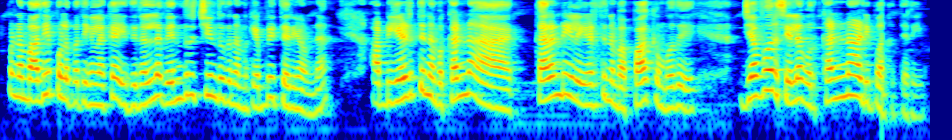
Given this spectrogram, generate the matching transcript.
இப்போ நம்ம அதே போல் பார்த்திங்கனாக்கா இது நல்லா வெந்துருச்சுன்றது நமக்கு எப்படி தெரியும்னா அப்படி எடுத்து நம்ம கண்ணை கரண்டியில் எடுத்து நம்ம பார்க்கும்போது ஜவ்வரிசையில் ஒரு கண்ணாடி பார்க்க தெரியும்.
